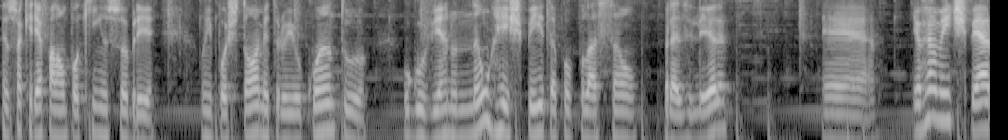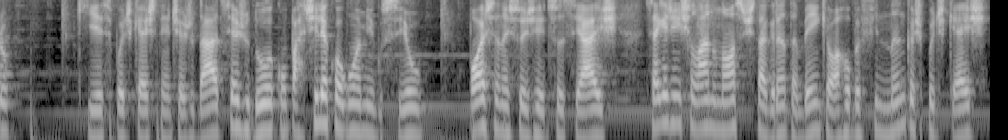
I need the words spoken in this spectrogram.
Eu só queria falar um pouquinho sobre o impostômetro e o quanto o governo não respeita a população brasileira. É, eu realmente espero que esse podcast tenha te ajudado. Se ajudou, compartilha com algum amigo seu, posta nas suas redes sociais. Segue a gente lá no nosso Instagram também, que é o financaspodcast.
